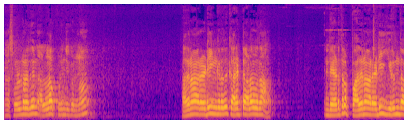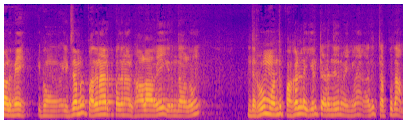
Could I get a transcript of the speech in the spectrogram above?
நான் சொல்கிறது நல்லா புரிஞ்சுக்கணும். பதினாறு அடிங்கிறது கரெக்ட் அளவு தான் இந்த இடத்துல பதினாறு அடி இருந்தாலுமே இப்போ எக்ஸாம்பிள் பதினாறுக்கு பதினாறு காலாகவே இருந்தாலும் இந்த ரூம் வந்து பகலில் இருட்டு அடைஞ்சதுன்னு வைங்களேன் அது தப்பு தான்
